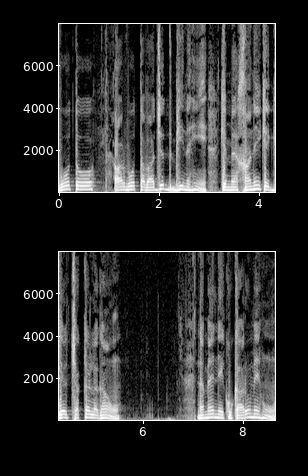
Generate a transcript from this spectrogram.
وہ تو، اور وہ تواجد بھی نہیں کہ میں خانے کے گرد چکر لگاؤں۔ نہ میں نیکوکاروں میں ہوں،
